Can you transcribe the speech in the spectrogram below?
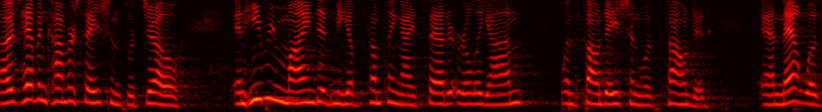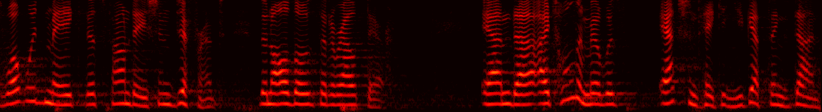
I was having conversations with Joe and he reminded me of something I said early on when the foundation was founded, and that was what would make this foundation different than all those that are out there. And uh, I told him it was action taking, you get things done.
